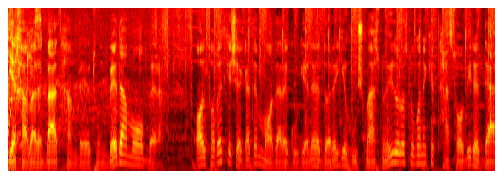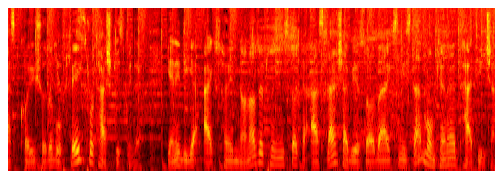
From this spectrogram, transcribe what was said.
یه خبر بد هم بهتون بدم و برم. آلفابت که شرکت مادر گوگله داره یه هوش مصنوعی درست می‌کنه که تصاویر دستکاری شده و فیک رو تشخیص میده. یعنی دیگه عکس های ناناز تو اینستا که اصلا شبیه صاحب عکس نیستن ممکنه تعطیل شن.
